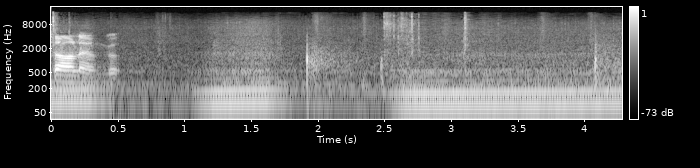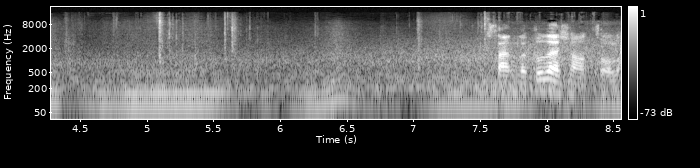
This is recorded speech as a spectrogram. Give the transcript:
上两个，三个都在上走了。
